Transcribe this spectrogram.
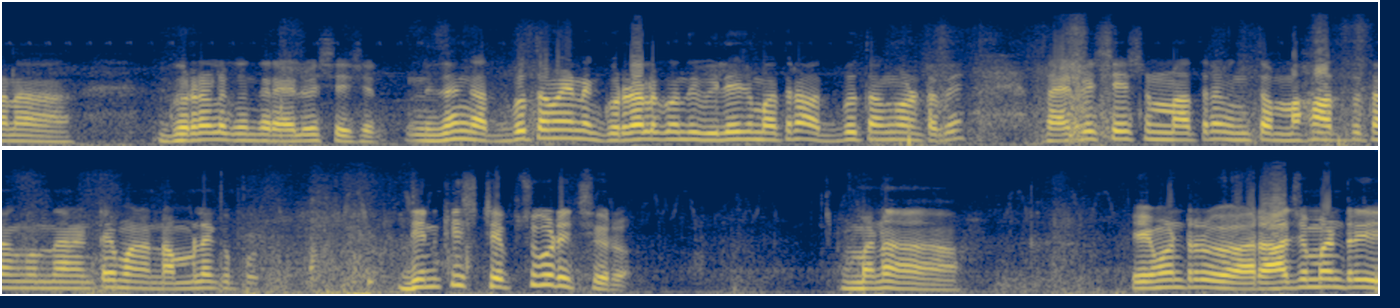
మన గుర్రాలగుంది రైల్వే స్టేషన్. నిజంగా అద్భుతమైన గుర్రాలగుంది విలేజ్ మాత్రం అద్భుతంగా ఉంటుంది. రైల్వే స్టేషన్ మాత్రం ఇంత మహా అద్భుతంగా ఉందనంటే మనం నమ్మలేకపోతుంది దీనికి స్టెప్స్ కూడా ఇచ్చారు. మన ఏమంటారు రాజమండ్రి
